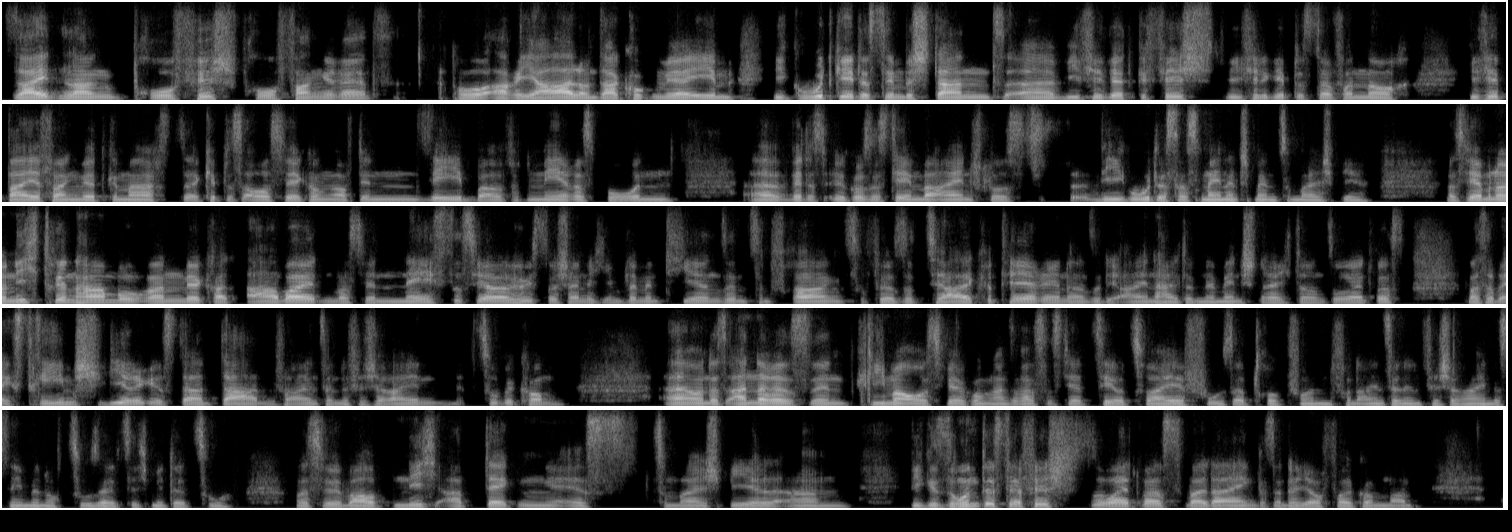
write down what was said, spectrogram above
Seiten lang pro Fisch, pro Fanggerät pro Areal und da gucken wir eben, wie gut geht es dem Bestand, äh, wie viel wird gefischt, wie viele gibt es davon noch, wie viel Beifang wird gemacht, äh, gibt es Auswirkungen auf den See, auf den Meeresboden, äh, wird das Ökosystem beeinflusst, wie gut ist das Management zum Beispiel. Was wir aber noch nicht drin haben, woran wir gerade arbeiten, was wir nächstes Jahr höchstwahrscheinlich implementieren, sind, sind Fragen zu, für Sozialkriterien, also die Einhaltung der Menschenrechte und so etwas, was aber extrem schwierig ist, da Daten für einzelne Fischereien zu bekommen. Äh, und das andere sind Klimaauswirkungen, also was ist der CO2-Fußabdruck von, von einzelnen Fischereien, das nehmen wir noch zusätzlich mit dazu. Was wir überhaupt nicht abdecken, ist zum Beispiel, ähm, wie gesund ist der Fisch, so etwas, weil da hängt das natürlich auch vollkommen ab,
